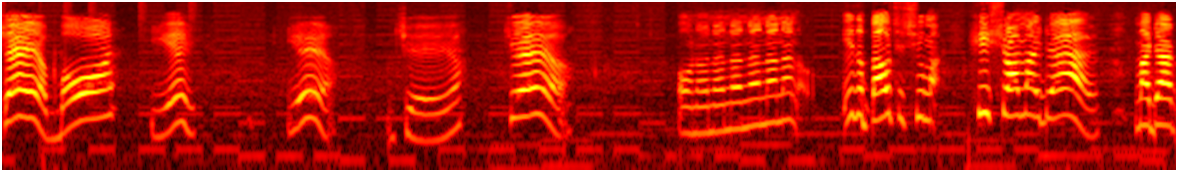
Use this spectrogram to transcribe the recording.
Yeah, boy. Yeah. Yeah. Yeah. Yeah. Oh, no, no, no, no, no, no. He's about to shoot my... He shot my dad. My dad...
